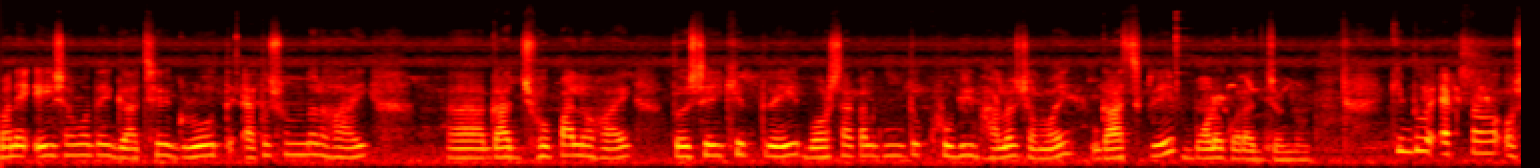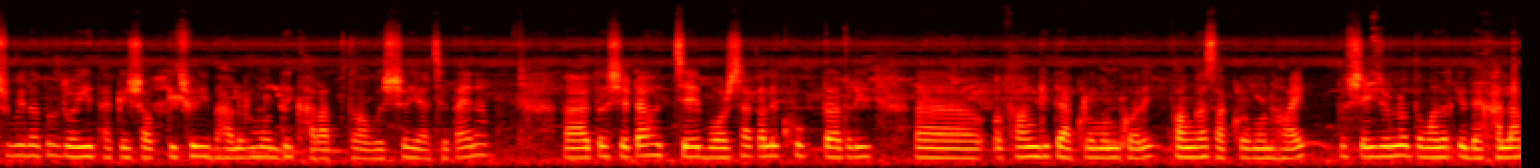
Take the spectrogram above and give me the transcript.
মানে এই সময়তে গাছের গ্রোথ এত সুন্দর হয় গাছ ঝোপালো হয়। তো সেই ক্ষেত্রে বর্ষাকাল কিন্তু খুবই ভালো সময় গাছকে বড় করার জন্য। কিন্তু একটা অসুবিধা তো রয়েই থাকে সব কিছুরই ভালোর মধ্যে খারাপ তো অবশ্যই আছে, তাই না? তো সেটা হচ্ছে বর্ষাকালে খুব তাড়াতাড়ি ফাঙ্গিতে আক্রমণ করে, ফাঙ্গাস আক্রমণ হয়। তো সেই জন্য তোমাদেরকে দেখালাম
